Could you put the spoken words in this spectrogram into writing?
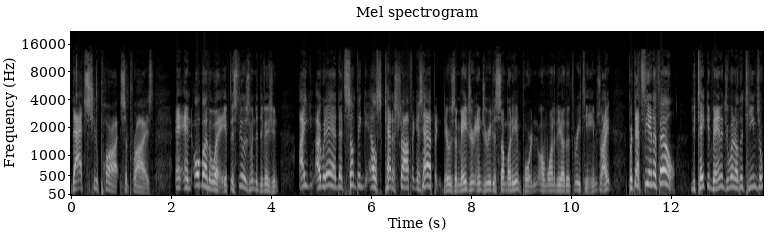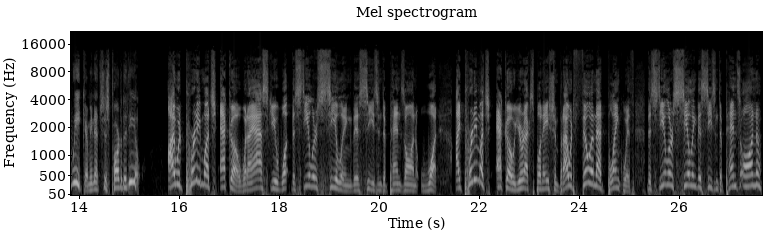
that surprised. And, and oh, by the way, if the Steelers win the division, I, I would add that something else catastrophic has happened. There was a major injury to somebody important on one of the other three teams, right? But that's the NFL. You take advantage of when other teams are weak. I mean, that's just part of the deal. I would pretty much echo when I ask you what the Steelers' ceiling this season depends on what. I pretty much echo your explanation, but I would fill in that blank with the Steelers' ceiling this season depends on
